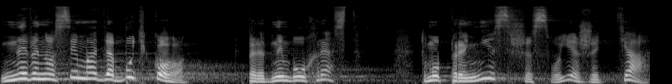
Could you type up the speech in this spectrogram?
невиносима для будь-кого. Перед ним був хрест. Тому, принісши своє життя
